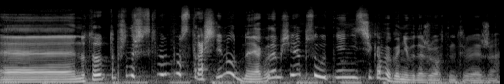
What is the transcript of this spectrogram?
E, no to, to przede wszystkim było strasznie nudne. Jakby tam się absolutnie nic ciekawego nie wydarzyło w tym thrillerze.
